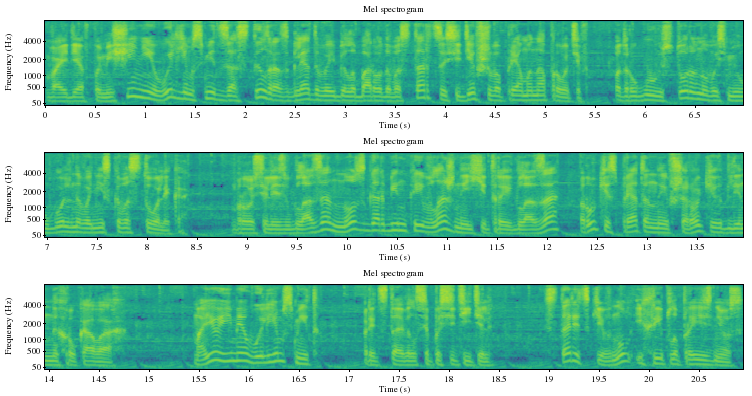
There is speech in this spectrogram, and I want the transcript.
Войдя в помещение, Уильям Смит застыл, разглядывая белобородого старца, сидевшего прямо напротив, по другую сторону восьмиугольного низкого столика – Бросились в глаза нос с горбинкой, влажные хитрые глаза, руки, спрятанные в широких длинных рукавах. «Мое имя Уильям Смит», — представился посетитель. Старец кивнул и хрипло произнес.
